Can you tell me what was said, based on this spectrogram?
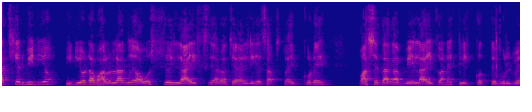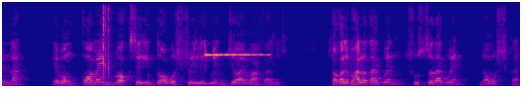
আজকের ভিডিও। ভিডিওটা ভালো লাগলে অবশ্যই লাইক শেয়ার ও চ্যানেলটিকে সাবস্ক্রাইব করে পাশে থাকা বেল আইকনে ক্লিক করতে ভুলবেন না এবং কমেন্ট বক্সে কিন্তু অবশ্যই লিখবেন, জয় মা কালী। সকালে ভালো থাকবেন, সুস্থ থাকবেন, নমস্কার।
